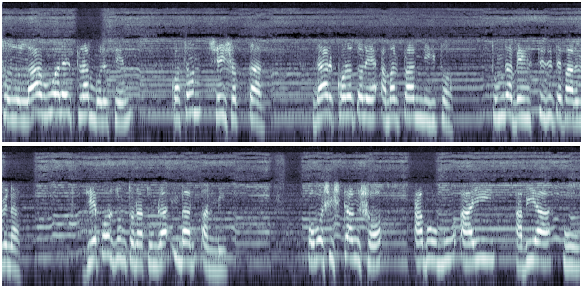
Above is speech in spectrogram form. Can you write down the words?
সাল্লাহু আলাইসলাম বলেছেন, কসম সেই সত্তার যার করতলে আমার প্রাণ নিহিত, তোমরা বেহেস্তে যেতে পারবে না। যে পর্যন্ত না তোমরা ইমান আনবে। অবশিষ্টাংশ আবু মু আই আবিয়া ও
